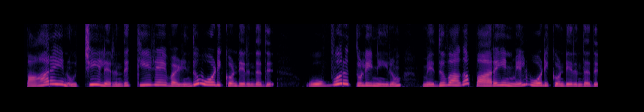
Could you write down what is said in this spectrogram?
பாறையின் உச்சியிலிருந்து கீழே வழிந்து ஓடிக்கொண்டிருந்தது. ஒவ்வொரு துளி நீரும் மெதுவாக பாறையின் மேல் ஓடிக்கொண்டிருந்தது.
